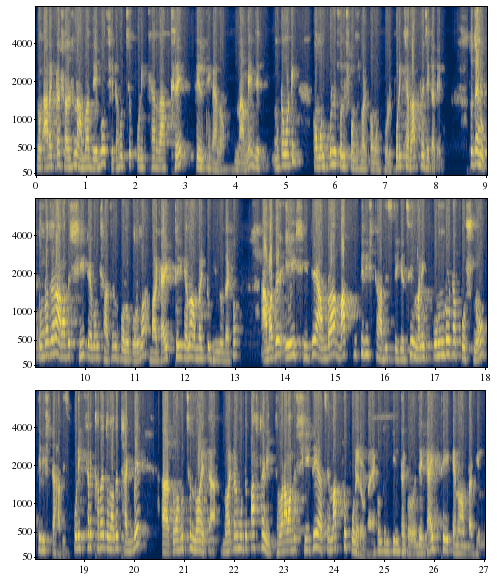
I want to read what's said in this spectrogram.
এবং আরেকটা সাজেশন আমরা দেব সেটা হচ্ছে পরীক্ষার রাত্রে ফেল ঠেকানো নামে যে মোটামুটি কমন পড়লে চল্লিশ পঞ্চাশ মার্ক কমন পড়বে পরীক্ষার রাত্রে যেটা দেবো। তো যাই হোক, তোমরা যারা আমাদের শীট এবং সাজেশন ফলো করবা বা গাইড থেকে কেন আমরা একটু ভিন্ন দেখো, আমাদের এই শীটে আমরা মাত্র তিরিশটা হাদিস লিখেছি মানে পনেরোটা প্রশ্ন তিরিশটা হাদিস। পরীক্ষার খাতায় তোমাদের থাকবে তোমার হচ্ছে নয়টা। নয়টার মধ্যে পাঁচটা লিখতে হবে আমাদের শীটে আছে মাত্র পনেরোটা। এখন তুমি চিন্তা করো, যে গাইড থেকে কেন আমরা ভিন্ন?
